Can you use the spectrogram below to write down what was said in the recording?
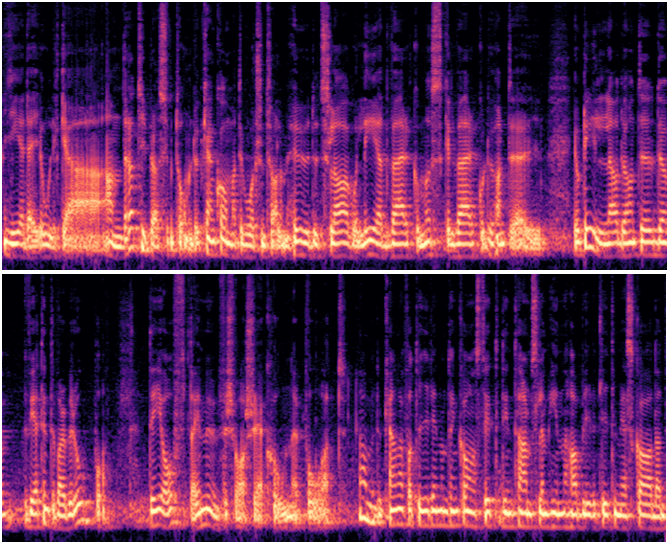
ger dig olika andra typer av symptom. Du kan komma till vårdcentralen med hudutslag och ledvärk och muskelvärk och du har inte gjort illa och du, har inte, du vet inte vad det beror på. Det är ofta immunförsvarsreaktioner på att ja, men du kan ha fått i dig någonting konstigt, din tarmslemhinna har blivit lite mer skadad.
